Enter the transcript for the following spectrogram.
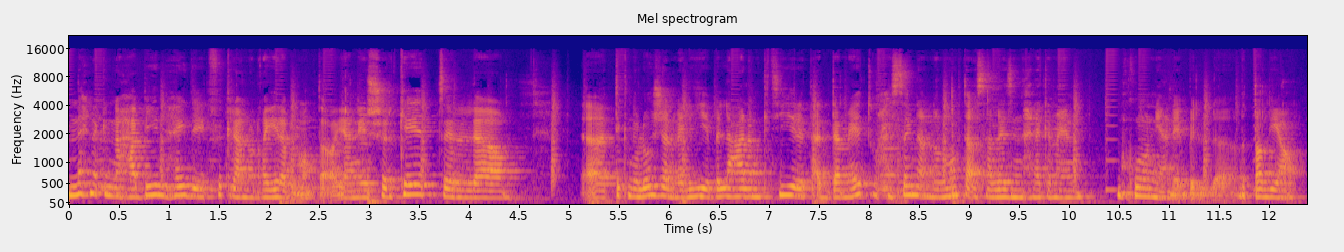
نحن كنا حابين هيدي الفكرة إنه نغيرها بالمنطقة. يعني شركات التكنولوجيا المالية بالعالم كتير تقدمت وحسينا إنه المنطقة صار لازم نحن كمان نكون يعني بالطليعة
